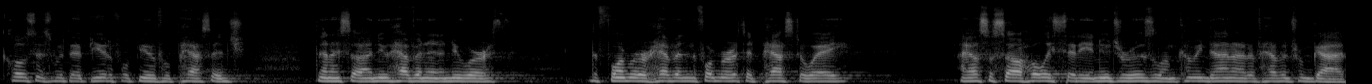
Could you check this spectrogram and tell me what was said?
closes with that beautiful, beautiful passage. Then I saw a new heaven and a new earth. The former heaven and the former earth had passed away I also saw a holy city, a new Jerusalem, coming down out of heaven from God,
